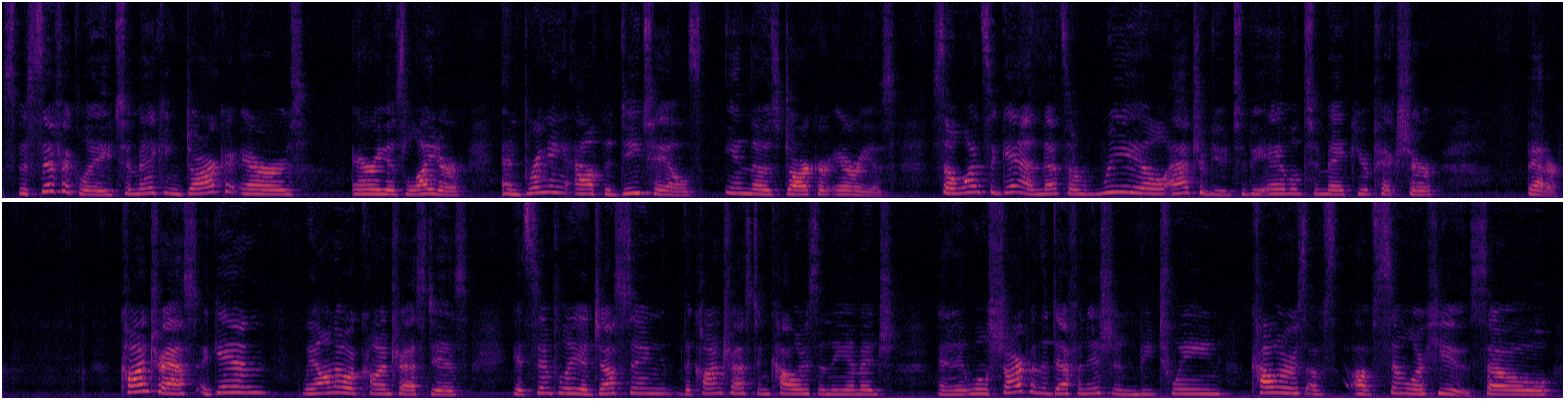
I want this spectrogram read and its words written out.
specifically to making darker areas, areas lighter and bringing out the details in those darker areas. So once again, that's a real attribute to be able to make your picture better. Contrast, again, we all know what contrast is. It's simply adjusting the contrast in colors in the image and it will sharpen the definition between colors of, of similar hues. So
